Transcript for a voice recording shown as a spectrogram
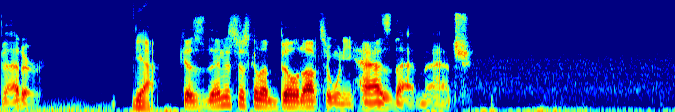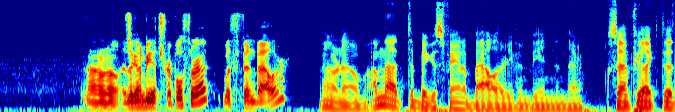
better Yeah. because then it's just going to build up to when he has that match. I don't know. Is it going to be a triple threat with Finn Balor? I don't know. I'm not the biggest fan of Balor even being in there because I feel like the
